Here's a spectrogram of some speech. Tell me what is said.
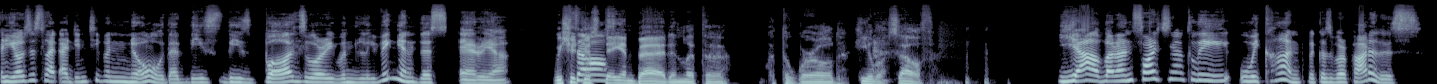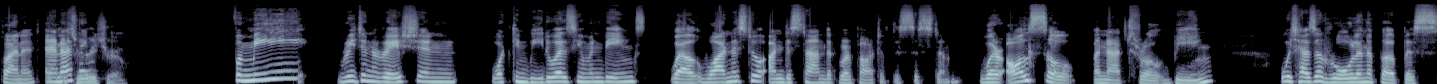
and you're just like, I didn't even know that these these birds were even living in this area. We should just stay in bed and let the let the world heal itself. Yeah, but unfortunately, we can't because we're part of this planet. And I That's think very true. for me, regeneration, what can we do as human beings? Well, one is to understand that we're part of the system. We're also a natural being, which has a role and a purpose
